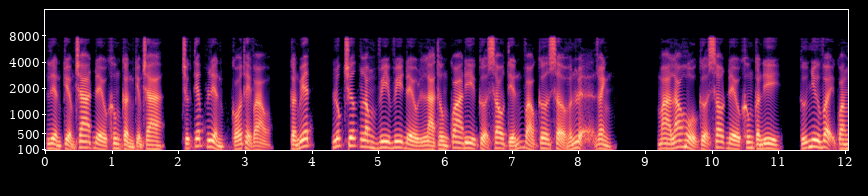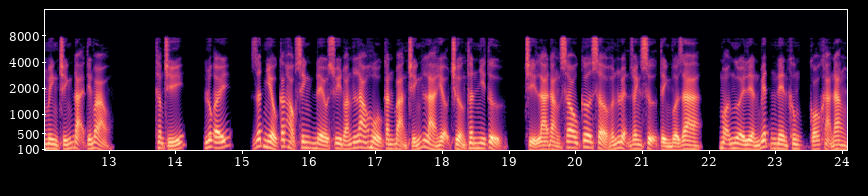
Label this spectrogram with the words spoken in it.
liền kiểm tra đều không cần kiểm tra, trực tiếp liền có thể vào, cần biết, lúc trước Long Vi Vi đều là thông qua đi cửa sau tiến vào cơ sở huấn luyện doanh. Mà lao hổ cửa sau đều không cần đi, cứ như vậy quang minh chính đại tiến vào. Thậm chí, lúc ấy, rất nhiều các học sinh đều suy đoán lao hổ căn bản chính là hiệu trưởng thân nhi tử, chỉ là đằng sau cơ sở huấn luyện doanh sự tình vừa ra, mọi người liền biết nên không có khả năng.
